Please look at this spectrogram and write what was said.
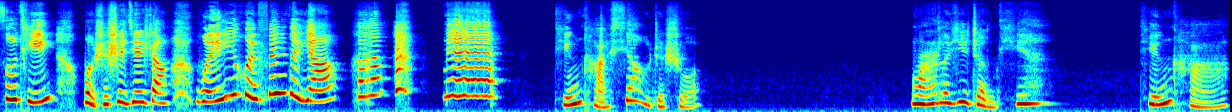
苏提，我是世界上唯一会飞的羊！哈哈，咩！婷卡笑着说。玩了一整天，婷卡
